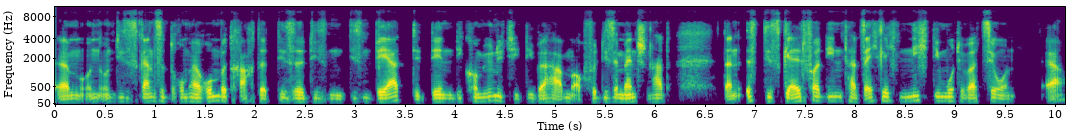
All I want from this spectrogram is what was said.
ähm, und, und dieses Ganze drumherum betrachtet, diese, diesen, diesen Wert, den die Community, die wir haben, auch für diese Menschen hat, dann ist dieses Geldverdienen tatsächlich nicht die Motivation. Ja,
